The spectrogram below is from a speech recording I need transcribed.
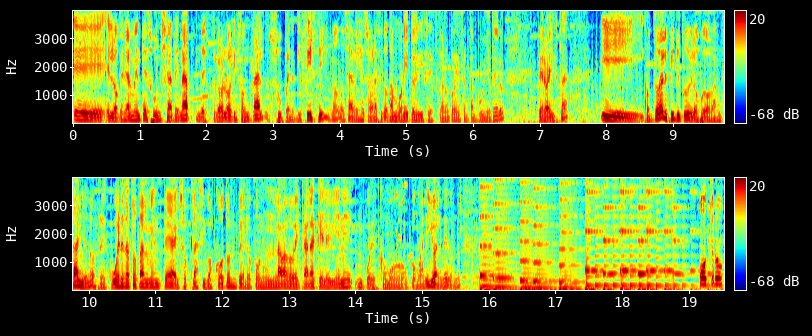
Eh, lo que realmente es un chatting up de scroll horizontal, súper difícil, ¿no? O sea, ves ese gráfico tan bonito y dices, esto no puede ser tan puñetero, pero ahí está. Y, con todo el espíritu de los juegos de antaño, ¿no? Recuerda totalmente a esos clásicos Cotton, pero con un lavado de cara que le viene, pues, como, como anillo al dedo, ¿no? Otro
